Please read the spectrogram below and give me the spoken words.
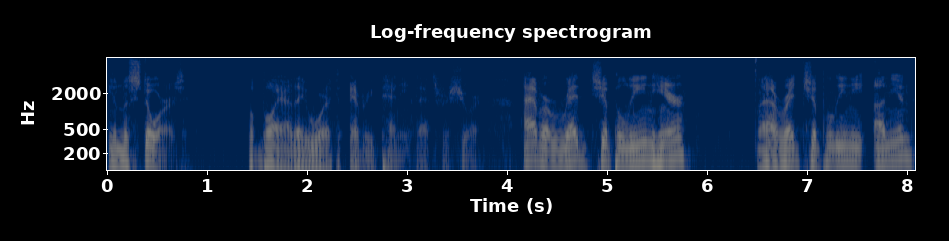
in the stores. But boy, are they worth every penny, that's for sure. I have a red cipollini here, a red cipollini onion.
